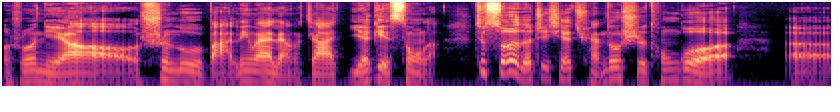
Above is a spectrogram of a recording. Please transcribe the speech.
我说你要顺路把另外两家也给送了。就所有的这些全都是通过。呃，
